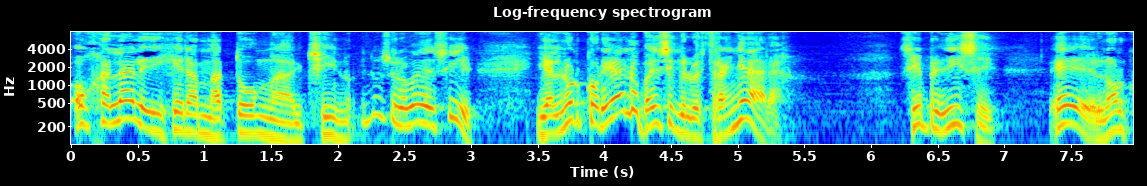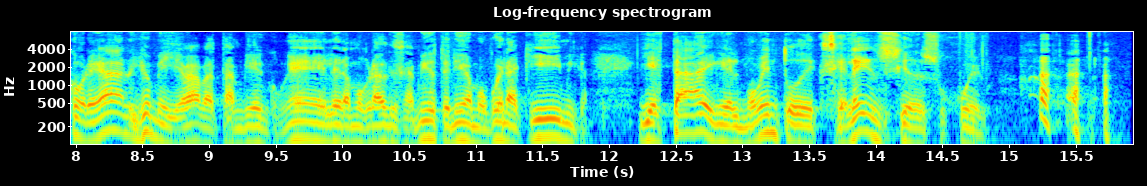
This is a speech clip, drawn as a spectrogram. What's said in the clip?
Ojalá le dijera matón al chino, y no se lo va a decir. Y al norcoreano parece que lo extrañara. Siempre dice, eh, el norcoreano, yo me llevaba tan bien con él, éramos grandes amigos, teníamos buena química, y está en el momento de excelencia de su juego.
